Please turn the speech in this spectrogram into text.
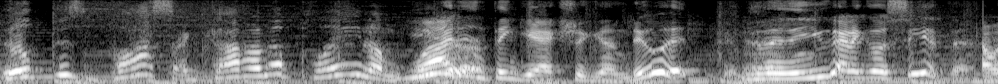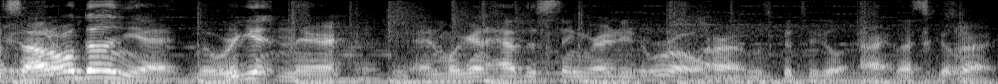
built this bus. I got on a plane. I'm here. Well, I didn't think you're actually gonna do it. Then you got to go see it then. Now, it's not all done yet, but we're getting there, and we're gonna have this thing ready to roll. All right, let's go take a look. All right, let's go. All right.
